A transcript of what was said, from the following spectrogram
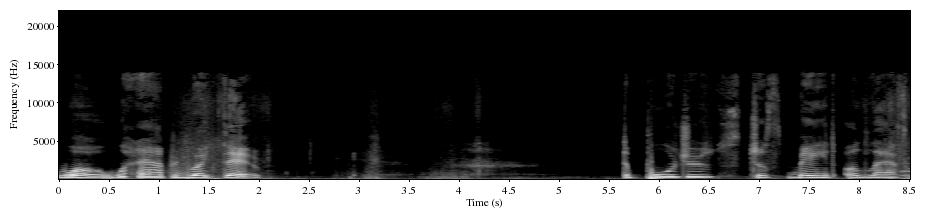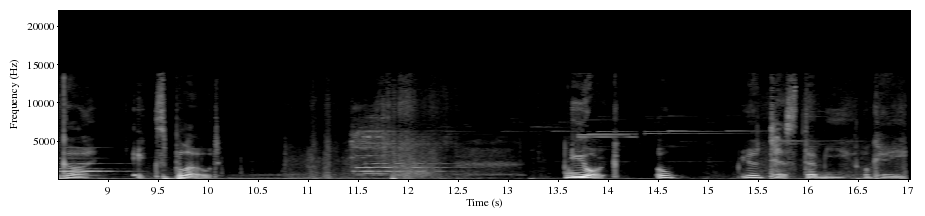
Whoa, what happened right there? The borders just made Alaska explode. New York. Oh, you're a test dummy. Okay.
